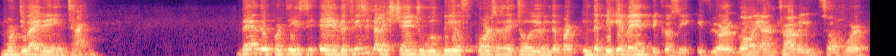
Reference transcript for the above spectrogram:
more divided in time. Then the, uh, the physical exchange will be, of course, as I told you, in the, in the big event, because if you're going and traveling somewhere,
